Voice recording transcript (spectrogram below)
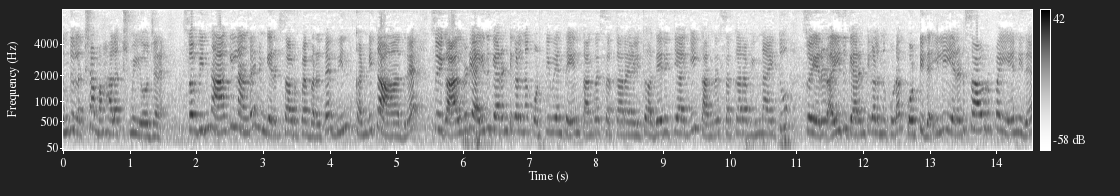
ಒಂದು ಲಕ್ಷ ಮಹಾಲಕ್ಷ್ಮಿ ಯೋಜನೆ. ಸೊ ವಿನ್ ಆಗಿಲ್ಲ ಅಂದ್ರೆ ನಿಮ್ಗೆ ಎರಡ್ ಸಾವಿರ ರೂಪಾಯಿ ಬರುತ್ತೆ. ವಿನ್ ಖಂಡಿತ ಆದ್ರೆ ಸೊ ಈಗ ಆಲ್ರೆಡಿ ಐದು ಗ್ಯಾರಂಟಿಗಳನ್ನ ಕೊಡ್ತೀವಿ ಅಂತ ಏನ್ ಕಾಂಗ್ರೆಸ್ ಸರ್ಕಾರ ಹೇಳಿತು ಅದೇ ರೀತಿಯಾಗಿ ಕಾಂಗ್ರೆಸ್ ಸರ್ಕಾರ ವಿನ್ ಆಯ್ತು. ಸೊ ಎರಡು, ಐದು ಗ್ಯಾರಂಟಿಗಳನ್ನು ಕೂಡ ಕೊಟ್ಟಿದೆ. ಇಲ್ಲಿ ಎರಡ್ ಸಾವಿರ ರೂಪಾಯಿ ಏನಿದೆ?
